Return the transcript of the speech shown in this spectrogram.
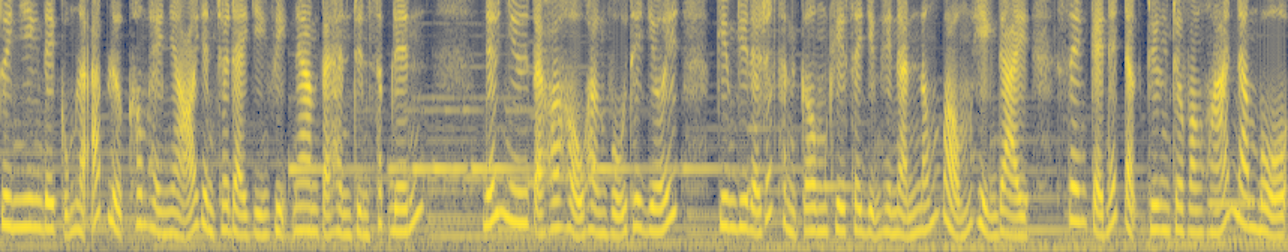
tuy nhiên đây cũng là áp lực không hề nhỏ dành cho đại diện Việt Nam tại hành trình sắp đến. Nếu như tại Hoa hậu Hoàng vũ thế giới, Kim Duyên đã rất thành công khi xây dựng hình ảnh nóng bỏng hiện đại, xen kẽ nét đặc trưng trong văn hóa Nam Bộ.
